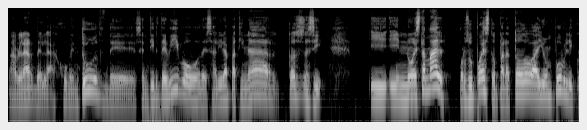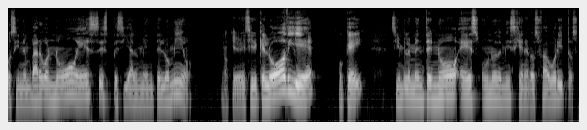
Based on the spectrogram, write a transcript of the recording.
hablar de la juventud, de sentirte vivo, de salir a patinar, cosas así. Y, no está mal, por supuesto, para todo hay un público, sin embargo no es especialmente lo mío. No quiere decir que lo odie, ¿ok? Simplemente no es uno de mis géneros favoritos.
